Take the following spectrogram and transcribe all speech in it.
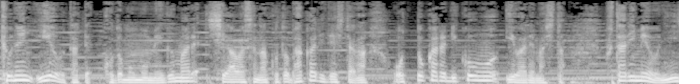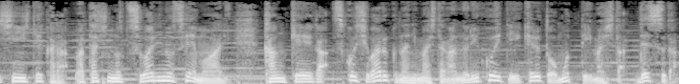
去年家を建て子供も恵まれ幸せなことばかりでしたが夫から離婚を言われました二人目を妊娠してから私のつわりのせいもあり関係が少し悪くなりましたが乗り越えていけると思っていましたですが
